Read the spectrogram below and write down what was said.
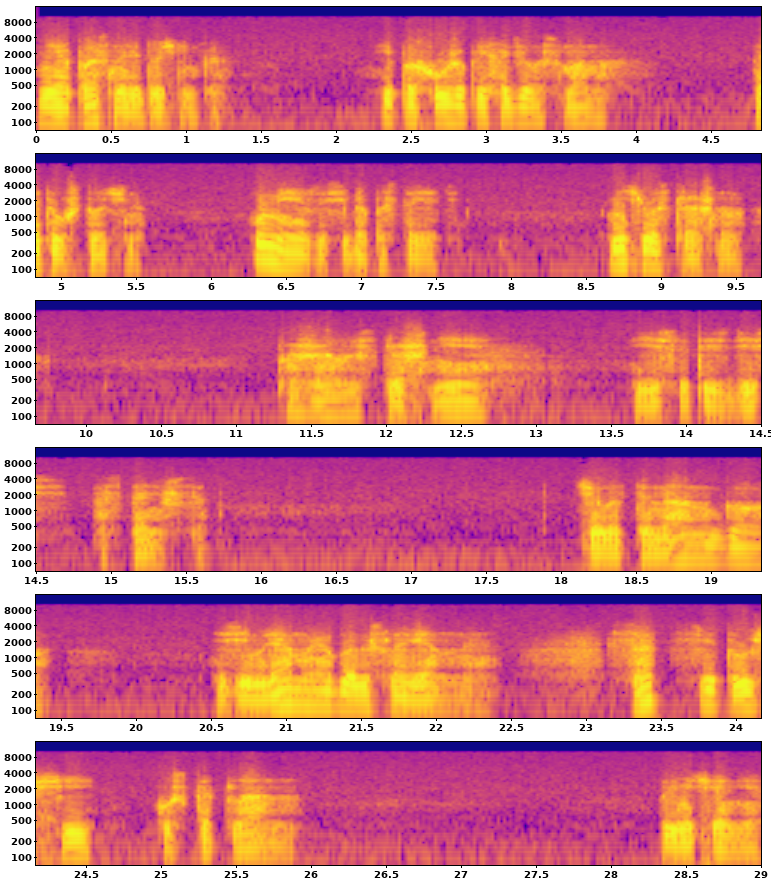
Не опасно ли, доченька? И похуже приходилась мама. Это уж точно. Умею за себя постоять. Ничего страшного. Пожалуй, страшнее, если ты здесь останешься. Челатенанго земля моя благословенная, сад цветущий Кускатлан. Примечание.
